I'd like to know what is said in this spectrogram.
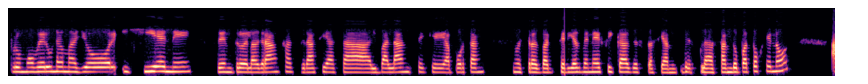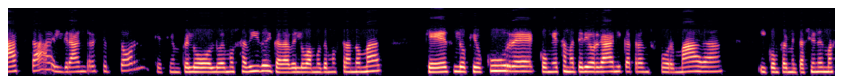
promover una mayor higiene dentro de las granjas gracias al balance que aportan nuestras bacterias benéficas desplazando patógenos hasta el gran receptor, que siempre lo, hemos sabido y cada vez lo vamos demostrando más, que es lo que ocurre con esa materia orgánica transformada y con fermentaciones más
